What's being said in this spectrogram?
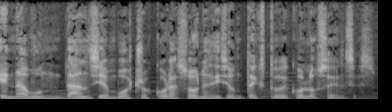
en abundancia en vuestros corazones, dice un texto de Colosenses.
